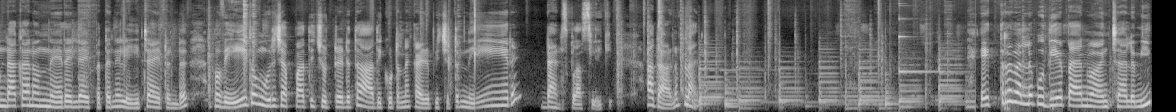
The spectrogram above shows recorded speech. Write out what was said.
ഉണ്ടാക്കാനൊന്നും നേരമില്ല. ഇപ്പം തന്നെ ലേറ്റ് ആയിട്ടുണ്ട്. അപ്പോൾ വേഗം ഒരു ചപ്പാത്തി ചുട്ടെടുത്ത് ആദ്യക്കൂട്ടനെ കഴിപ്പിച്ചിട്ട് നേരെ ഡാൻസ് ക്ലാസ്സിലേക്ക് അതാണ് പ്ലാൻ എത്ര നല്ല പുതിയ പാൻ വാങ്ങിച്ചാലും ഈ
